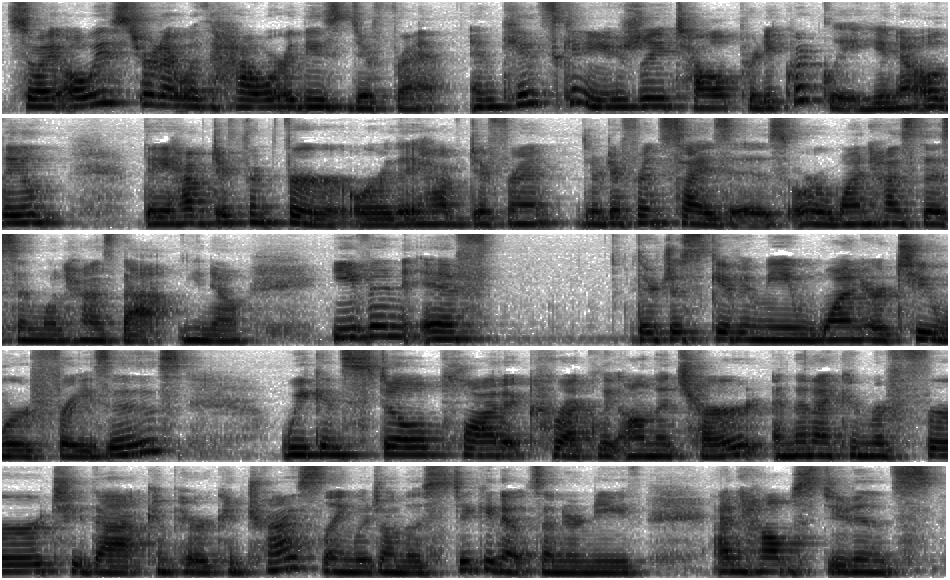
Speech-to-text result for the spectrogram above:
So I always start out with how are these different? And kids can usually tell pretty quickly, you know, they they have different fur or they have different they're different sizes or one has this and one has that, you know. Even if they're just giving me one or two word phrases, we can still plot it correctly on the chart and then I can refer to that compare contrast language on those sticky notes underneath and help students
